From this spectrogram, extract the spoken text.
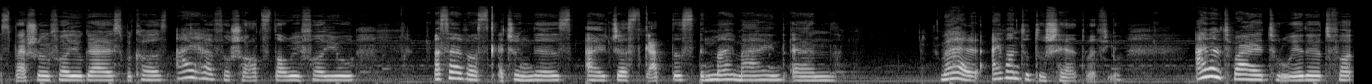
special for you guys because I have a short story for you. As I was sketching this, I just got this in my mind and well, I wanted to share it with you. I will try to read it for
